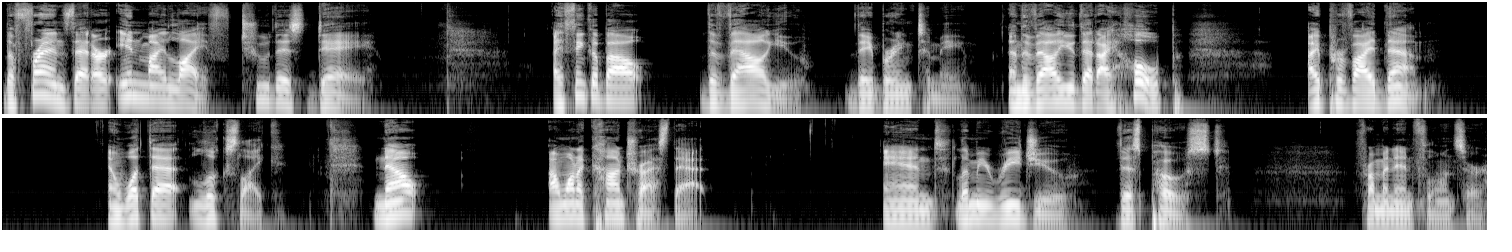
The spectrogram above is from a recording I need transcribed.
the friends that are in my life to this day, I think about the value they bring to me and the value that I hope I provide them and what that looks like. Now, I want to contrast that. And let me read you this post from an influencer.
